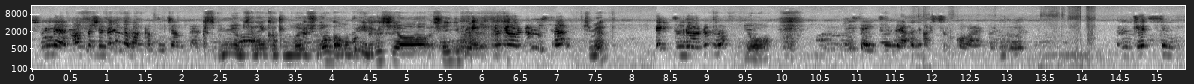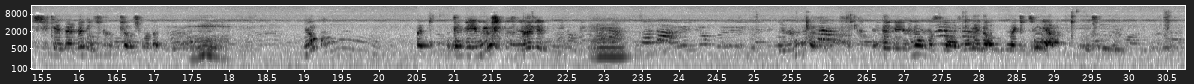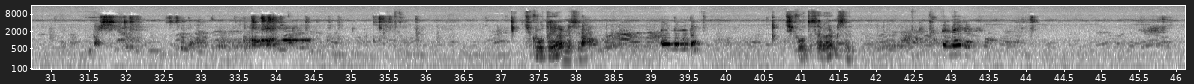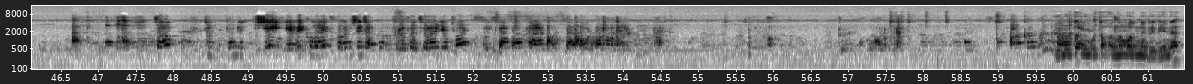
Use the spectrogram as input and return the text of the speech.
Şimdi Masterchef'e ne zaman katılacaksın sen? Kız bilmiyorum seneye katılmayı düşünüyorum da ama bu erimiş ya şey gibi. Eğitim gördün mü sen? Kime? Eğitim gördün mü? Yo. Lise eğitimde hani aşçılık olarak böyle. Hı, Ketsin şirketlerinde de hiç çalışmadın. Hmm. Yok. Hani deneyimli misin? Öyle değil. Hmm. Değil mi? Hani Deneyimin olması lazım. Oraya alınmak için ya. Ay. Çikolata yer misin? Anlamadım. Çikolata sever misin? Severim. Can, bu şey yemek olarak sana bir şey diyeceğim. Bu profiterol yapar mısın? Sen ben servis, sen oradan alayım. Anladın mı? Yumurta yumurta anlamadım ne dediğini.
